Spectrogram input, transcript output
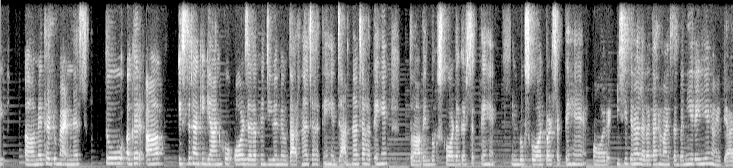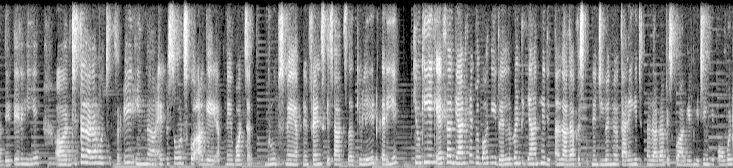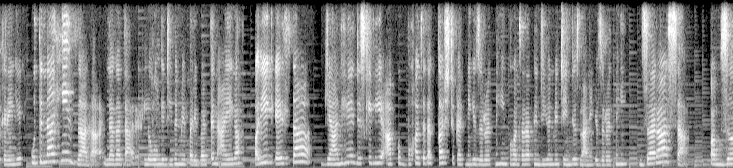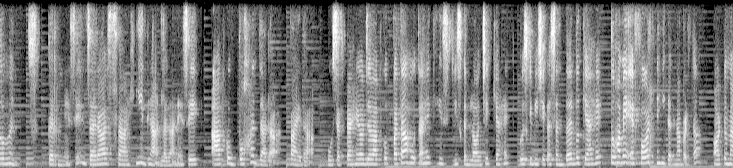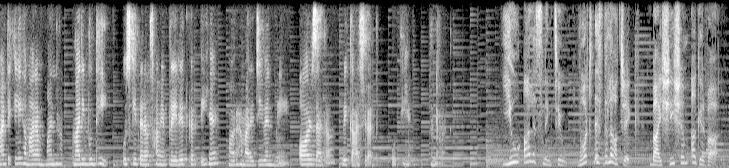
मेथड टू मैडनेस तो अगर आप इस तरह के ज्ञान को और ज़्यादा अपने जीवन में उतारना चाहते हैं, जानना चाहते हैं तो आप इन बुक्स को ऑर्डर कर सकते हैं। इन बुक्स को और पढ़ सकते हैं और इसी तरह लगातार हमारे साथ बनिए रहिए, हमें प्यार देते रहिए और जितना ज़्यादा हो सके इन एपिसोड्स को आगे अपने व्हाट्सएप ग्रुप्स में, अपने फ्रेंड्स के साथ सर्क्यूलेट करिए। क्योंकि एक ऐसा ज्ञान है जो बहुत ही रेलिवेंट ज्ञान है। जितना ज़्यादा आप इसको अपने जीवन में उतारेंगे, जितना ज़्यादा आप इसको आगे भेजेंगे फॉरवर्ड करेंगे, उतना ही ज़्यादा लगातार लोगों के जीवन में परिवर्तन आएगा। और ये एक ऐसा ज्ञान है जिसके लिए आपको बहुत ज़्यादा कष्ट करने की ज़रूरत नहीं, बहुत ज़्यादा अपने जीवन में चेंजेस लाने की ज़रूरत नहीं। जरा सा ऑब्जर्वेंस करने से जरा सा ही ध्यान लगाने से आपको बहुत ज़्यादा फ़ायदा हो सकता है और जब आपको पता होता है कि किसी चीज़ का लॉजिक क्या है, उसके पीछे का संदर्भ क्या है तो हमें एफर्ट नहीं करना पड़ता। ऑटोमेटिकली हमारा मन, हमारी बुद्धि उसकी तरफ़ हमें प्रेरित करती है और हमारे जीवन में और ज़्यादा विकासरत होती है। धन्यवाद। You are listening to What is the Logic by Shisham Agarwal.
